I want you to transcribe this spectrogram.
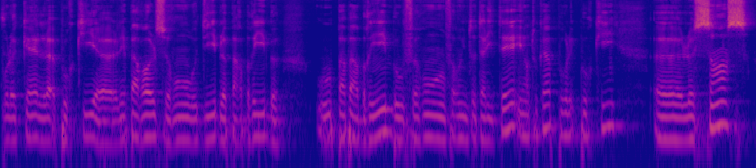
pour, lequel, pour qui euh, les paroles seront audibles par bribes ou pas par bribes, ou feront, feront une totalité, et en tout cas pour, pour qui euh, le sens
